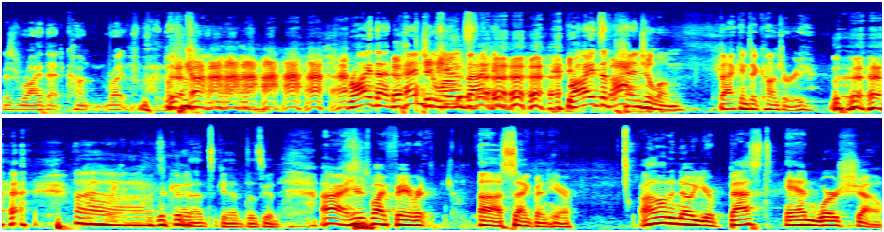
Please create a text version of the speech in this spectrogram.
Just ride that cunt, ride, ride that, ride that pendulum back. In, ride the pendulum back into country. That's good. That's good. That's good. All right, here's my favorite uh, segment here. I want to know your best and worst show.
